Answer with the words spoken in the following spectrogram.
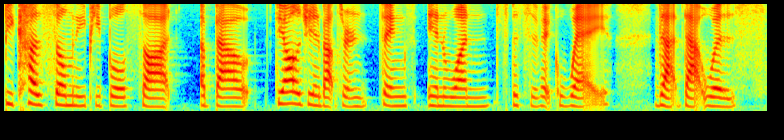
because so many people thought about theology and about certain things in one specific way that that was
